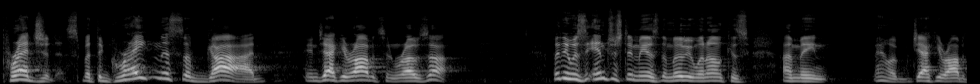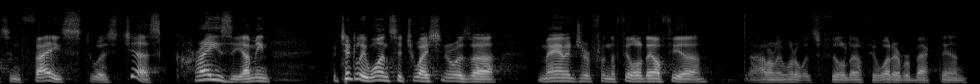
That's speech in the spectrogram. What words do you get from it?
prejudice. But the greatness of God in Jackie Robinson rose up. But it was interesting to me as the movie went on because, I mean, man, what Jackie Robinson faced was just crazy. I mean, particularly one situation, there was a, manager from the Philadelphia, I don't know what it was, Philadelphia, whatever back then.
